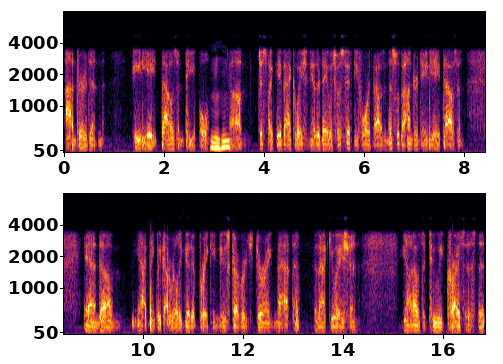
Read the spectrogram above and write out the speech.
188,000 people, Mm-hmm. um, just like the evacuation the other day, which was 54,000. This was 188,000, and um, yeah, I think we got really good at breaking news coverage during that evacuation you know, that was a two-week crisis that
